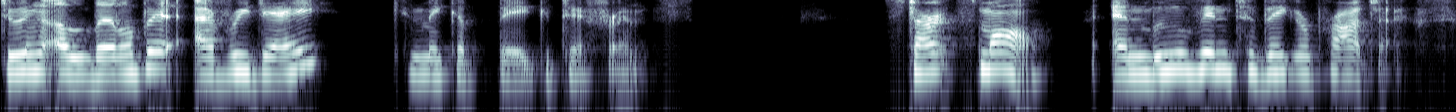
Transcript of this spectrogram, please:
Doing a little bit every day can make a big difference. Start small and move into bigger projects.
